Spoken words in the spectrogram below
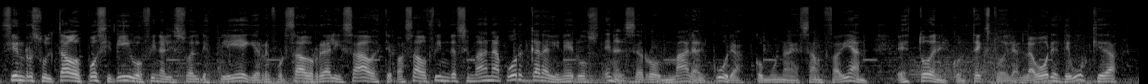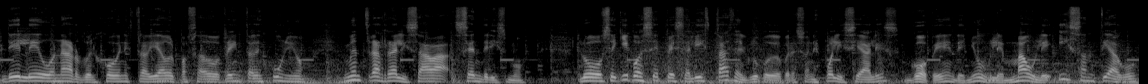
Sin resultados positivos finalizó el despliegue reforzado realizado este pasado fin de semana por carabineros en el Cerro Malalcura, comuna de San Fabián. Esto en el contexto de las labores de búsqueda de Leonardo, el joven extraviado el pasado 30 de junio, mientras realizaba senderismo. Los equipos especialistas del Grupo de Operaciones Policiales, GOPE, de Ñuble, Maule y Santiago,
